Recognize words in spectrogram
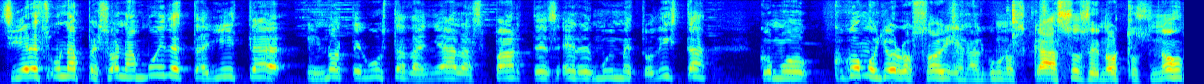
Si eres una persona muy detallista y no te gusta dañar las partes, eres muy metodista, como, como yo lo soy en algunos casos, en otros no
